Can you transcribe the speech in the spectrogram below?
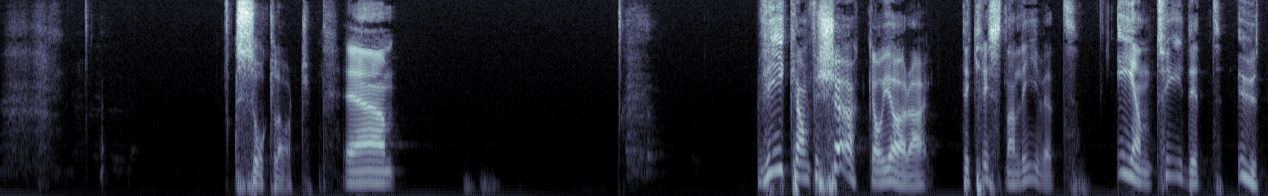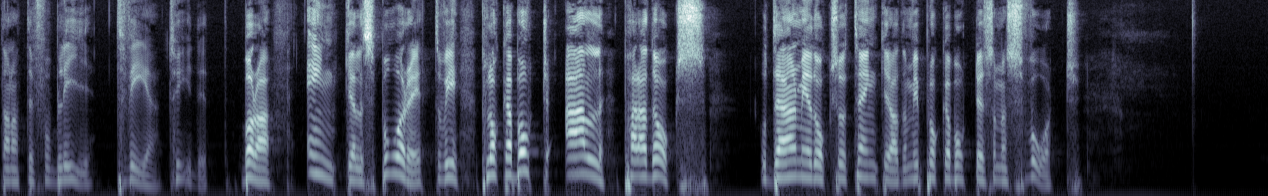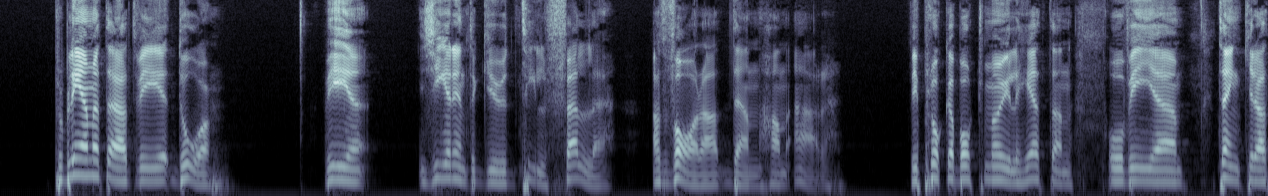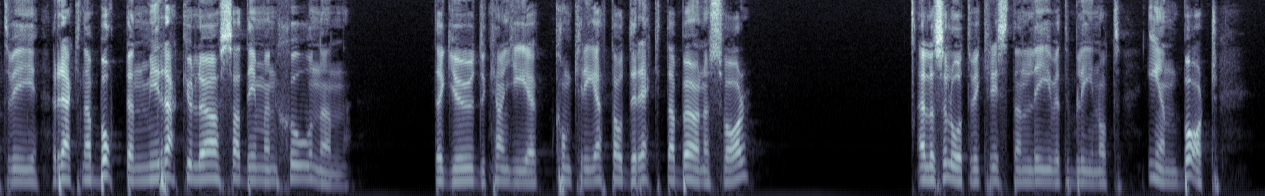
Såklart. Eh, Vi kan försöka att göra det kristna livet entydigt utan att det får bli tvetydigt. Bara enkelspårigt och vi plockar bort all paradox och därmed också tänker att om vi plockar bort det som är svårt. Problemet är att vi då, vi ger inte Gud tillfälle att vara den han är. Vi plockar bort möjligheten och vi eh, tänker att vi räknar bort den mirakulösa dimensionen där Gud kan ge konkreta och direkta bönesvar. Eller så låter vi kristenlivet bli något enbart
